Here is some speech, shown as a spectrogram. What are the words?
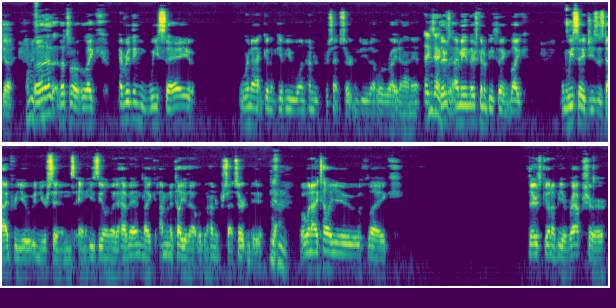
Yeah. That'd Well, that, that's what, like, everything we say, we're not going to give you 100% certainty that we're right on it. exactly. There's, I mean, there's going to be things, like, when we say Jesus died for you in your sins and he's the only way to heaven, like, I'm going to tell you that with 100% certainty. yeah. Mhm. But when I tell you, like, there's going to be a rapture,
